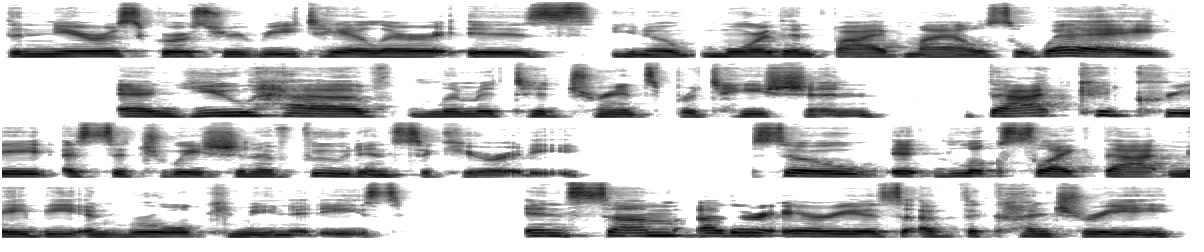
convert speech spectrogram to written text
the nearest grocery retailer is, you know, more than five miles away, and you have limited transportation, that could create a situation of food insecurity. So, it looks like that maybe in rural communities. In some other areas of the country,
